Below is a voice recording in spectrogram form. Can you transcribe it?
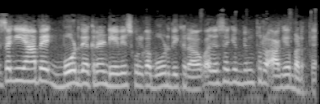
जैसे कि यहाँ पे एक बोर्ड देख रहे हैं डीएवी स्कूल का बोर्ड दिख रहा होगा, जैसे कि हम थोड़ा आगे बढ़ते हैं।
